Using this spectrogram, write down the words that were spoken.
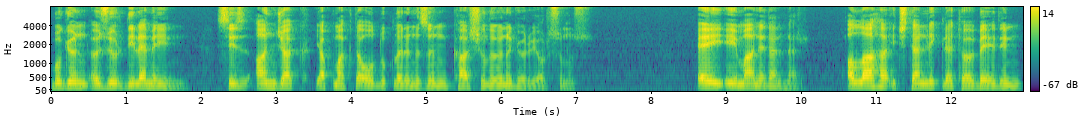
Bugün özür dilemeyin. Siz ancak yapmakta olduklarınızın karşılığını görüyorsunuz. Ey iman edenler! Allah'a içtenlikle tövbe edin.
